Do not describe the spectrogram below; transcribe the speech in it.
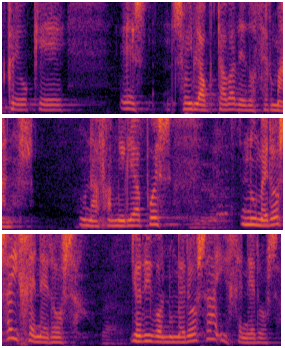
Creo que es, soy la octava de doce hermanos. Una familia, pues, numerosa y generosa. Yo digo numerosa y generosa.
